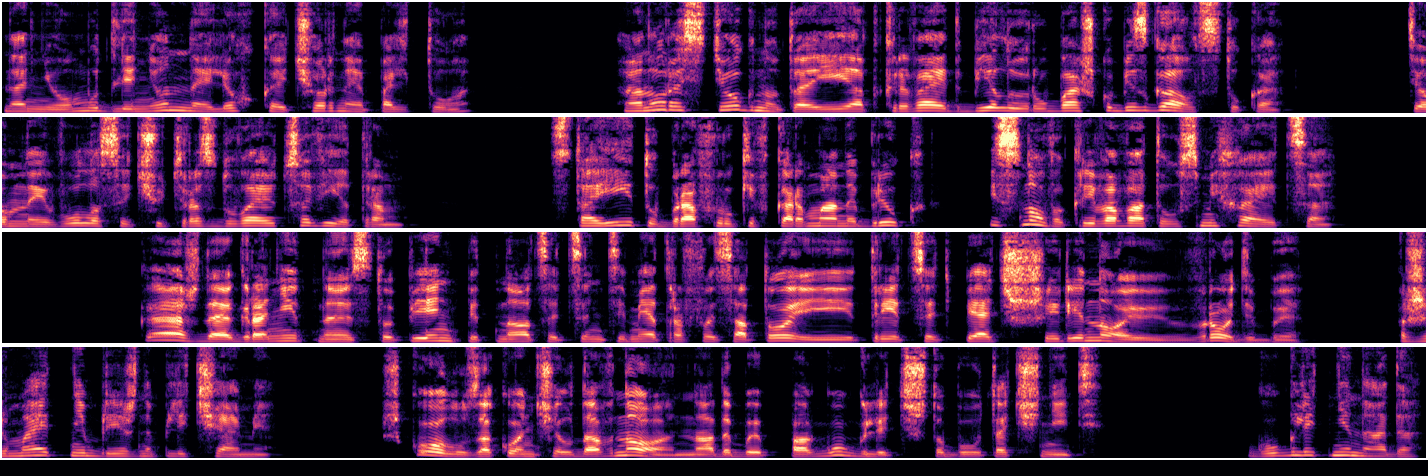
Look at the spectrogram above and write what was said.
На нем удлиненное легкое черное пальто. Оно расстегнуто и открывает белую рубашку без галстука. Темные волосы чуть раздуваются ветром. Стоит, убрав руки в карманы брюк, и снова кривовато усмехается. Каждая гранитная ступень 15 сантиметров высотой и 35 шириной, вроде бы. Пожимает небрежно плечами. «Школу закончил давно, надо бы погуглить, чтобы уточнить». Гуглить не надо.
